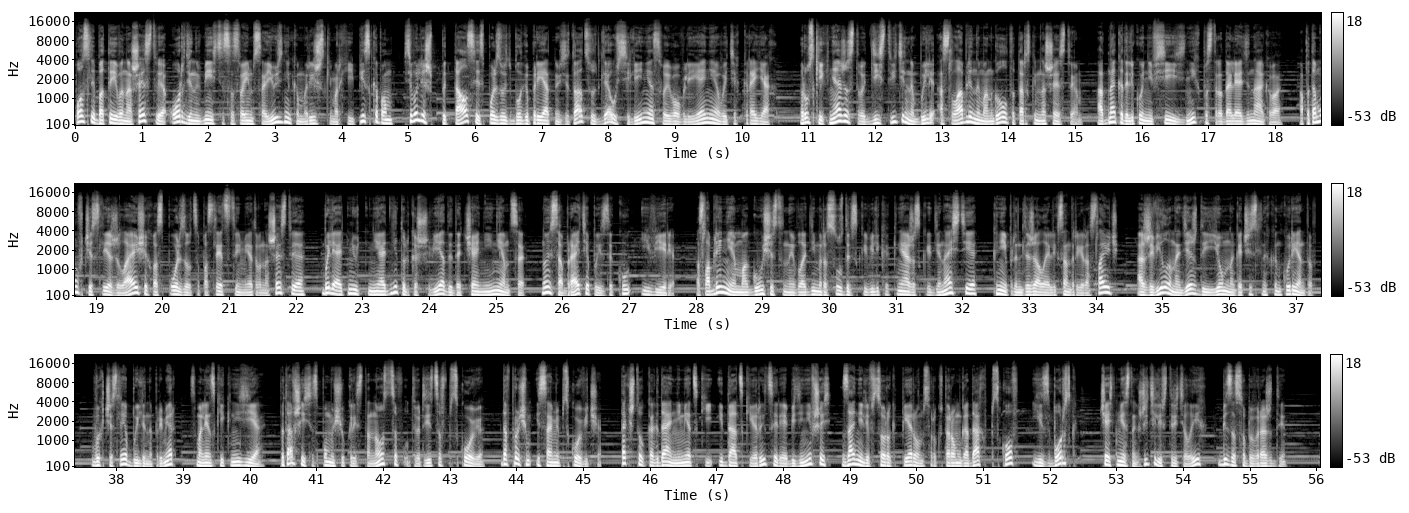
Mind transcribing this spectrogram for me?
После Батыева нашествия орден вместе со своим союзником, рижским архиепископом, всего лишь пытался использовать благоприятную ситуацию для усиления своего влияния в этих краях. Русские княжества действительно были ослаблены монголо-татарским нашествием, однако далеко не все из них пострадали одинаково, а потому в числе желающих воспользоваться последствиями этого нашествия были отнюдь не одни только шведы, датчане и немцы, но и собратья по языку и вере. Ослабление могущественной Владимира Суздальской великокняжеской династии, к ней принадлежал и Александр Ярославич, оживило надежды ее многочисленных конкурентов. В их числе были, например, смоленские князья, пытавшиеся с помощью крестоносцев утвердиться в Пскове, да, впрочем, и сами псковичи. Так что, когда немецкие и датские рыцари, объединившись, заняли в 41-42 годах Псков и Изборск, часть местных жителей встретила их без особой вражды.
